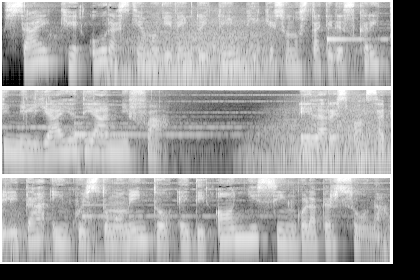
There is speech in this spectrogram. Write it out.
Sai che ora stiamo vivendo i tempi che sono stati descritti migliaia di anni fa e la responsabilità in questo momento è di ogni singola persona.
